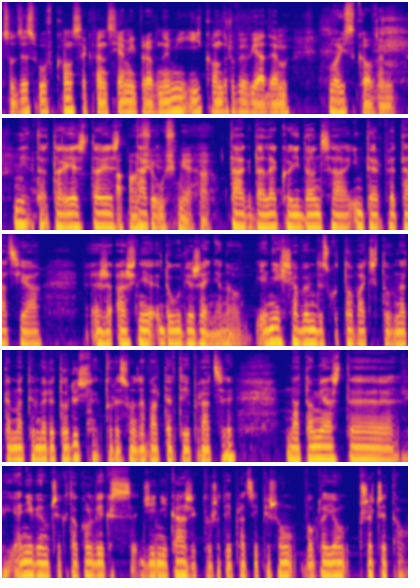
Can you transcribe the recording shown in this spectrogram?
cudzysłów, konsekwencjami prawnymi i kontrwywiadem wojskowym. Nie, to, to jest, to jest A pan tak, się uśmiecha. Tak daleko idąca interpretacja, że aż nie do uwierzenia. No, ja nie chciałbym dyskutować tu na tematy merytoryczne, które są zawarte w tej pracy, natomiast e, ja nie wiem, czy ktokolwiek z dziennikarzy, którzy tej pracy piszą, w ogóle ją przeczytał.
